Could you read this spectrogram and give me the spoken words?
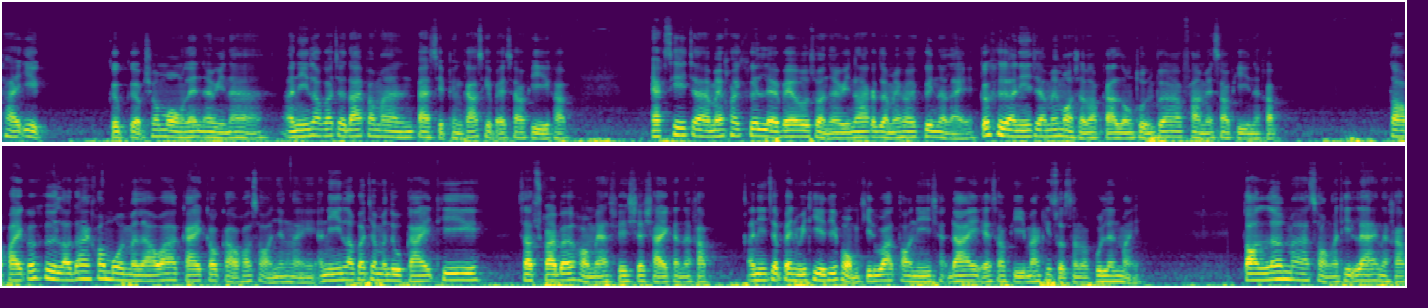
ใช้อีกเกือบเกือบชั่วโมงเล่น Arena อันนี้เราก็จะได้ประมาณ 80-90 SLP ครับ Axie จะไม่ค่อยขึ้นเลเวลส่วน Arena ก็จะไม่ค่อยขึ้นอะไร ก็คืออันนี้จะไม่เหมาะสำหรับการลงทุนเพื่อฟาร์ม SLP นะครับต่อไปก็คือเราได้ข้อมูลมาแล้วว่าไกด์เก่าๆเขาสอนยังไง อันนี้เราก็จะมาดูไกด์ที่ subscriber ของ Massfish จะใช้กันนะครับ อันนี้จะเป็นวิธีที่ผมคิดว่าตอนนี้ได้ SLP มากที่สุดสำหรับผู้เล่นใหม่ ตอนเริ่มมา 2 อาทิตย์แรกนะครับ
